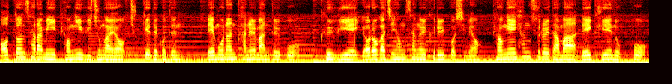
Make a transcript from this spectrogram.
어떤 사람이 병이 위중하여 죽게 되거든 네모난 단을 만들고 그 위에 여러 가지 형상을 그릴 것이며 병에 향수를 담아 내 귀에 놓고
